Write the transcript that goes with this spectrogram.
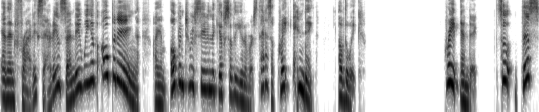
And then Friday, Saturday, and Sunday, we have opening. I am open to receiving the gifts of the universe. That is a great ending of the week. Great ending. So, this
